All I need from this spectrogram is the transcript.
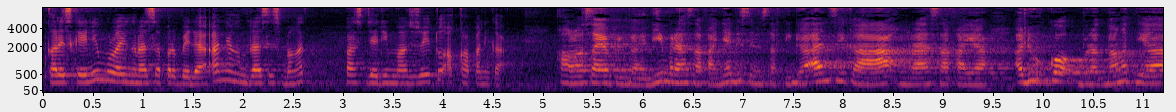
Kariska ini mulai ngerasa perbedaan yang drastis banget pas jadi mahasiswa itu kapan nih kak? Kalau saya pribadi merasakannya di semester 3an sih kak. Ngerasa kayak aduh kok berat banget ya?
